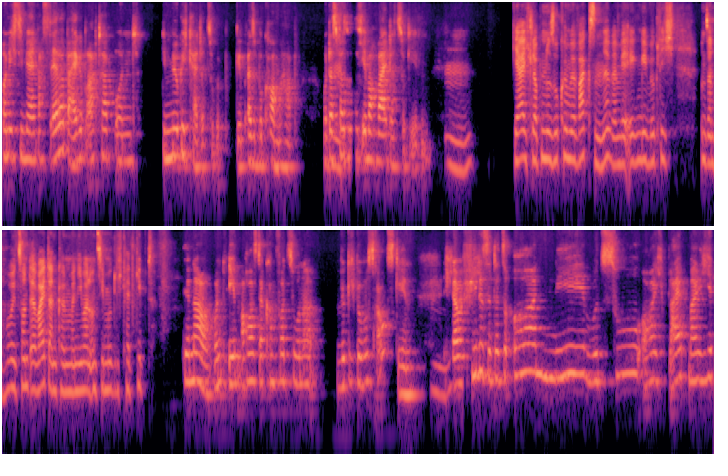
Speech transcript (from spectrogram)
und ich sie mir einfach selber beigebracht habe und die Möglichkeit dazu also bekommen habe. Und das mhm. versuche ich eben auch weiterzugeben. Mhm. Ja, ich glaube, nur so können wir wachsen, ne? wenn wir irgendwie wirklich unseren Horizont erweitern können, wenn jemand uns die Möglichkeit gibt. Genau, und eben auch aus der Komfortzone wirklich bewusst rausgehen. Mhm. Ich glaube, viele sind dann so, oh nee, wozu? Oh, ich bleib mal hier.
